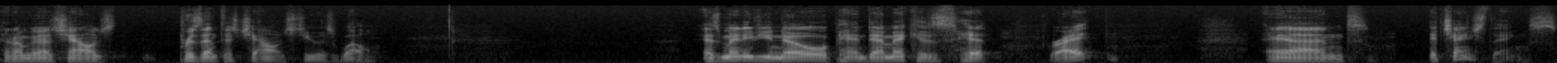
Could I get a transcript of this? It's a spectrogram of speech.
And I'm going to challenge, present this challenge to you as well. As many of you know, a pandemic has hit, right? And it changed things,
